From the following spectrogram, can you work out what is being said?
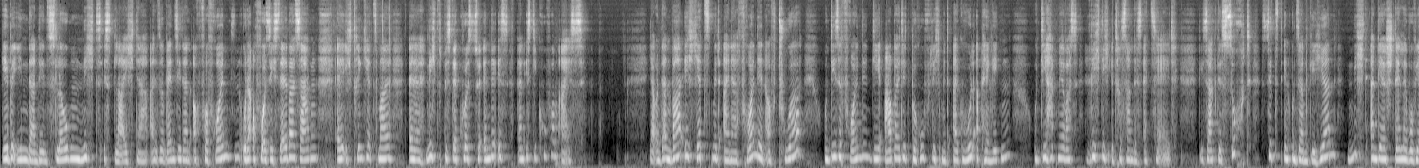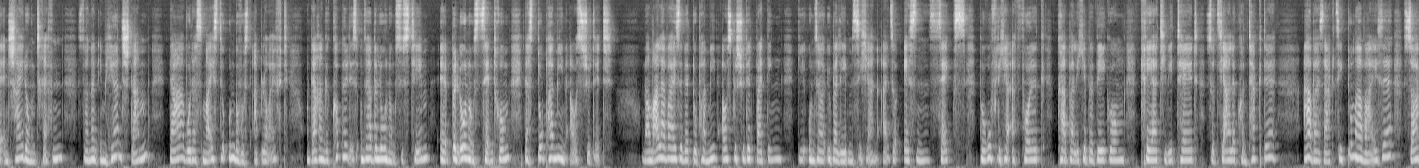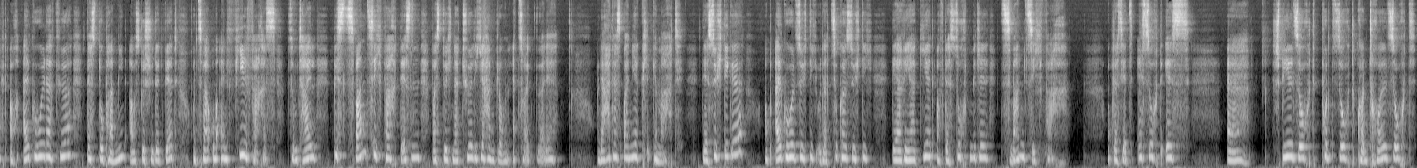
gebe ihnen dann den Slogan, nichts ist leichter. Also wenn sie dann auch vor Freunden oder auch vor sich selber sagen, äh, ich trinke jetzt mal äh, nichts, bis der Kurs zu Ende ist, dann ist die Kuh vom Eis. Ja, und dann war ich jetzt mit einer Freundin auf Tour und diese Freundin, die arbeitet beruflich mit Alkoholabhängigen und die hat mir was richtig Interessantes erzählt. Die sagte, Sucht sitzt in unserem Gehirn nicht an der Stelle, wo wir Entscheidungen treffen, sondern im Hirnstamm, da wo das meiste unbewusst abläuft. Und daran gekoppelt ist unser Belohnungssystem, äh, Belohnungszentrum, das Dopamin ausschüttet. Normalerweise wird Dopamin ausgeschüttet bei Dingen, die unser Überleben sichern, also Essen, Sex, beruflicher Erfolg, körperliche Bewegung, Kreativität, soziale Kontakte. Aber, sagt sie dummerweise, sorgt auch Alkohol dafür, dass Dopamin ausgeschüttet wird, und zwar um ein Vielfaches, zum Teil bis 20-fach dessen, was durch natürliche Handlungen erzeugt würde. Und da hat das bei mir Klick gemacht. Der Süchtige, ob alkoholsüchtig oder zuckersüchtig, der reagiert auf das Suchtmittel 20-fach. Ob das jetzt Esssucht ist, äh, Spielsucht, Putzsucht, Kontrollsucht,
